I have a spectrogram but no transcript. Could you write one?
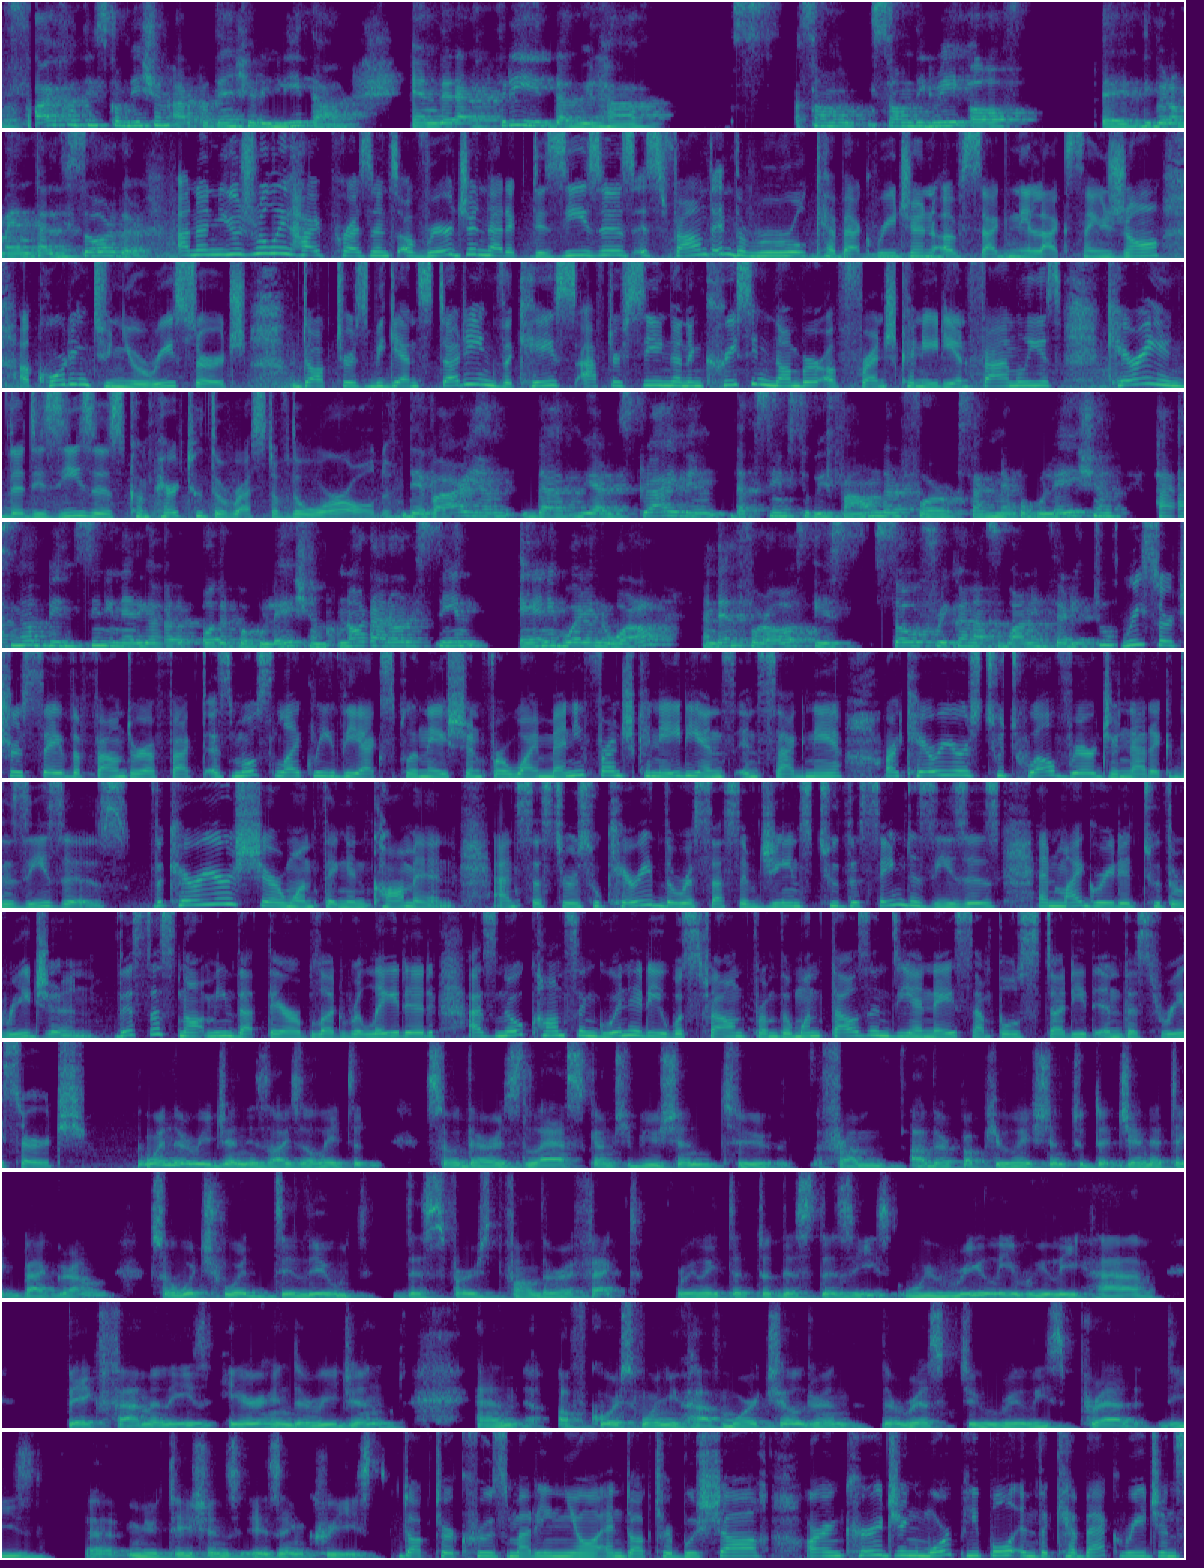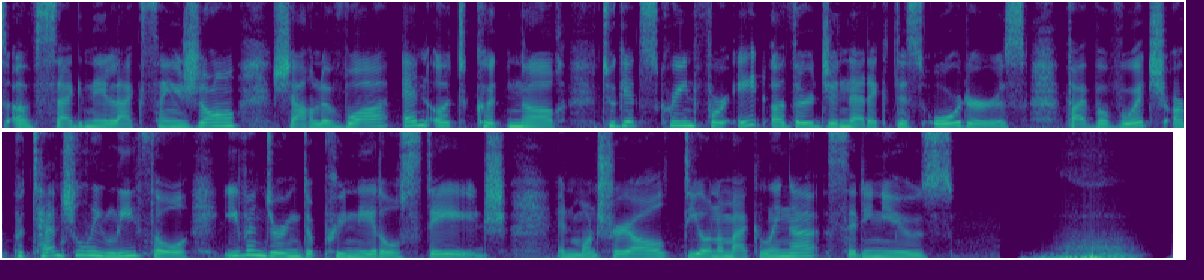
five of these conditions are potentially lethal, and there are three that will have some some degree of Eh, developmental disorder. An unusually high presence of rare genetic diseases is found in the rural Quebec region of Saguenay-Lac-Saint-Jean, according to new research. Doctors began studying the case after seeing an increasing number of French-Canadian families carrying the diseases compared to the rest of the world. The variant that we are describing that seems to be found there for Saguenay population has not been seen in any other population, not at all seen anywhere in the world. And then for us, is so frequent as 1 in 32. Researchers say the founder effect is most likely the explanation for why many French Canadians in Saguenay are carriers to 12 rare genetic diseases. The carriers share one thing in common ancestors who carried the recessive genes to the same diseases and migrated to the region. This does not mean that they are blood related, as no consanguinity was found from the 1,000 DNA samples studied in this research when the region is isolated so there is less contribution to from other population to the genetic background so which would dilute this first founder effect related to this disease. We really really have big families here in the region and of course when you have more children the risk to really spread these uh, mutations is increased. Dr. Cruz Mariño and Dr. Bouchard are encouraging more people in the Quebec regions of Saguenay-Lac-Saint-Jean, Charlevoix, and Haute-Côte-Nord to get screened for eight other genetic disorders, five of which are potentially lethal even during the prenatal stage. In Montreal, Diona Macalinga, City News.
